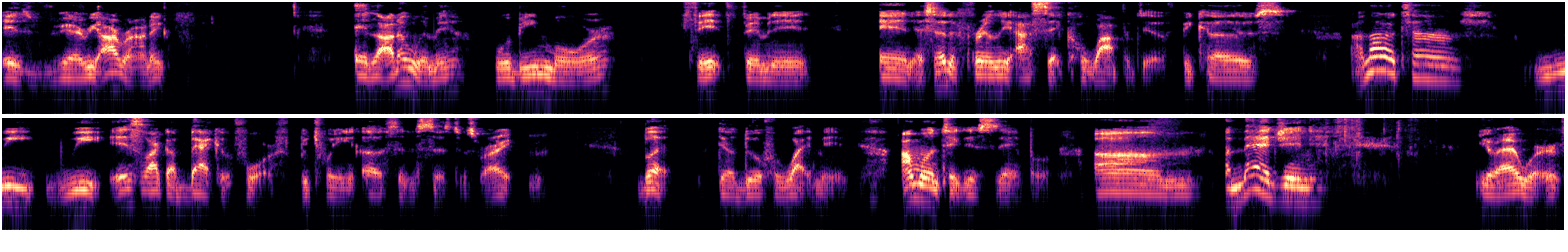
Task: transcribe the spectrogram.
is very ironic. A lot of women will be more fit, feminine, and instead of friendly, I said cooperative because a lot of times we we it's like a back and forth between us and the sisters, right? But they'll do it for white men. I'm gonna take this example. Um, imagine you're at work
